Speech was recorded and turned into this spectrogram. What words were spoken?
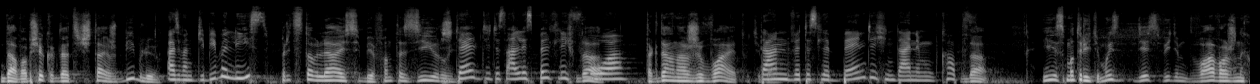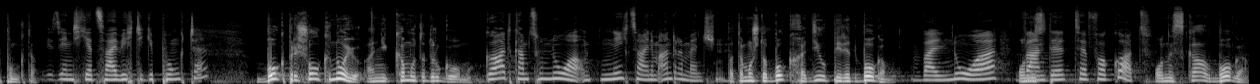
Да, вообще, когда ты читаешь Библию, Also wenn du die Bibel liest, представляй себе, фантазируй. stell dir das alles bildlich Да, vor, тогда она оживает у тебя. dann wird es lebendig in deinem Kopf. Да. И смотрите, мы здесь видим два важных пункта. Wir sehen hier zwei wichtige Punkte. Бог пришел к Ною, а не к кому-то другому. Gott kam zu Noah und nicht zu einem anderen Menschen, Потому что Бог ходил перед Богом. weil Noah wandelte vor Gott Он искал Бога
